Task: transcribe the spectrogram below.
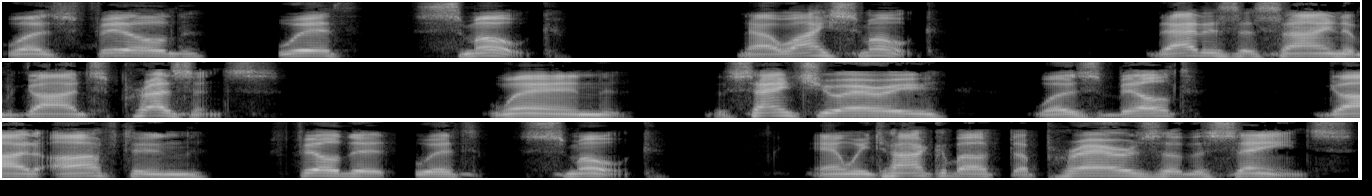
was filled with smoke. Now, why smoke? That is a sign of God's presence when the sanctuary was built, God often filled it with smoke. And we talk about the prayers of the saints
